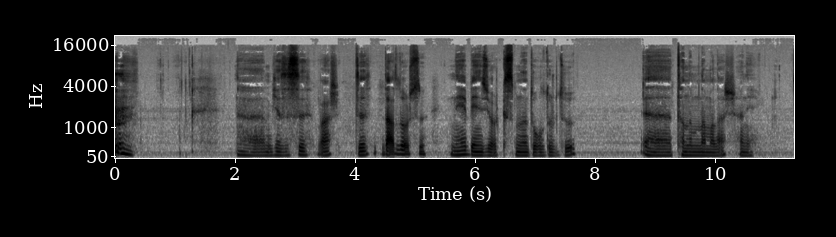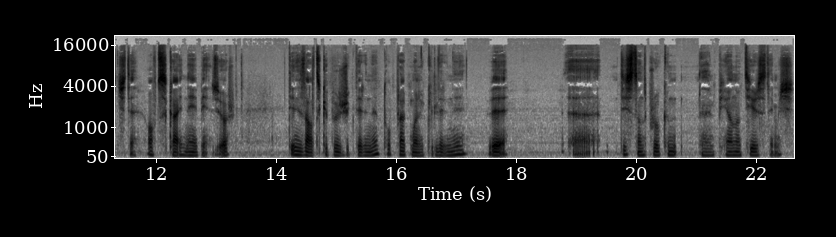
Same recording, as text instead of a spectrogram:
yazısı vardı. Daha doğrusu neye benziyor kısmına doldurduğu tanımlamalar. Hani işte Off the Sky neye benziyor? Denizaltı köpürcüklerini, toprak moleküllerini ve e, Distant Broken e, Piano Tears demiş.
